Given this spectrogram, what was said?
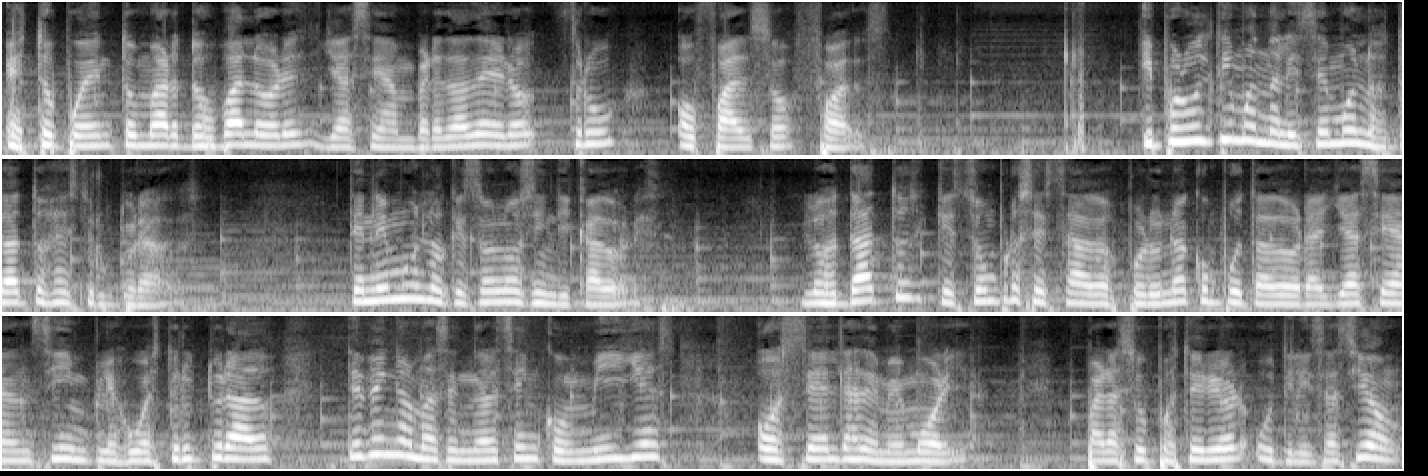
Estos pueden tomar dos valores, ya sean verdadero, true o falso, false. Y por último analicemos los datos estructurados. Tenemos lo que son los indicadores. Los datos que son procesados por una computadora, ya sean simples o estructurados, deben almacenarse en comillas o celdas de memoria para su posterior utilización.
